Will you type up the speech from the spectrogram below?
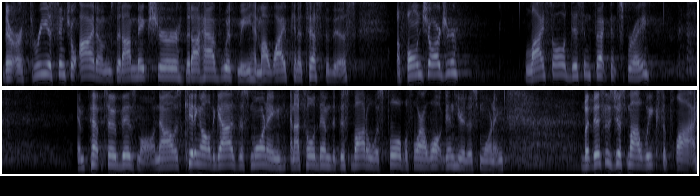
there are three essential items that I make sure that I have with me, and my wife can attest to this a phone charger, Lysol disinfectant spray, and Pepto Bismol. Now, I was kidding all the guys this morning, and I told them that this bottle was full before I walked in here this morning. but this is just my week supply.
